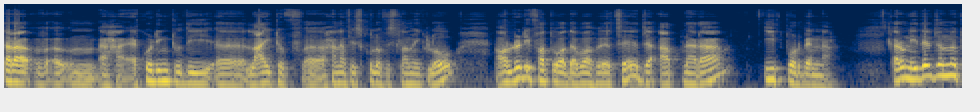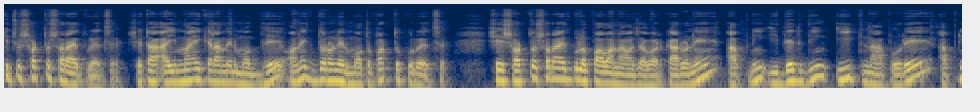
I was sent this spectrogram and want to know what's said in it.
তারা according to the light of Hanafi school of Islamic law already ফতোয়া দেওয়া হয়েছে যে আপনারা ঈদ পড়বেন না। কারণ ঈদের জন্য কিছু শর্ত সরায়ত রয়েছে। সেটা আইমাই কেরামের মধ্যে অনেক ধরনের মতপার্থক্য রয়েছে। সেই শর্ত সরায়তগুলো পাওয়া না যাওয়ার কারণে আপনি ঈদের দিন ঈদ না পড়ে আপনি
